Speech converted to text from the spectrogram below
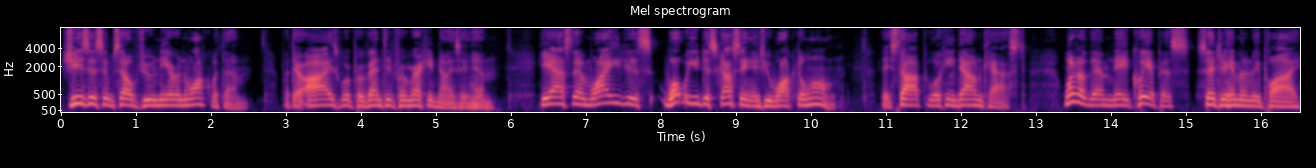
Jesus himself drew near and walked with them, but their eyes were prevented from recognizing him. He asked them, Why you What were you discussing as you walked along? They stopped, looking downcast. One of them, named Cleopas, said to him in reply,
